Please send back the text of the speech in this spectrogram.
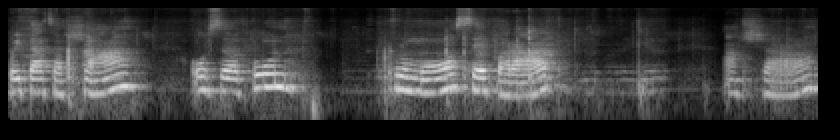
uitați așa, o să pun frumos, separat. Așa.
